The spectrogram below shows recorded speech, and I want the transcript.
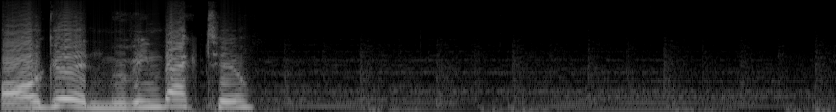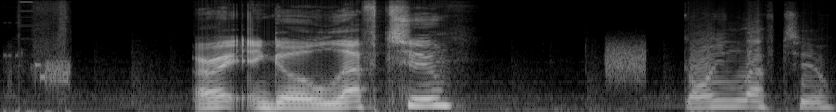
All good. Moving back two. All right, and go left two. Going left two.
